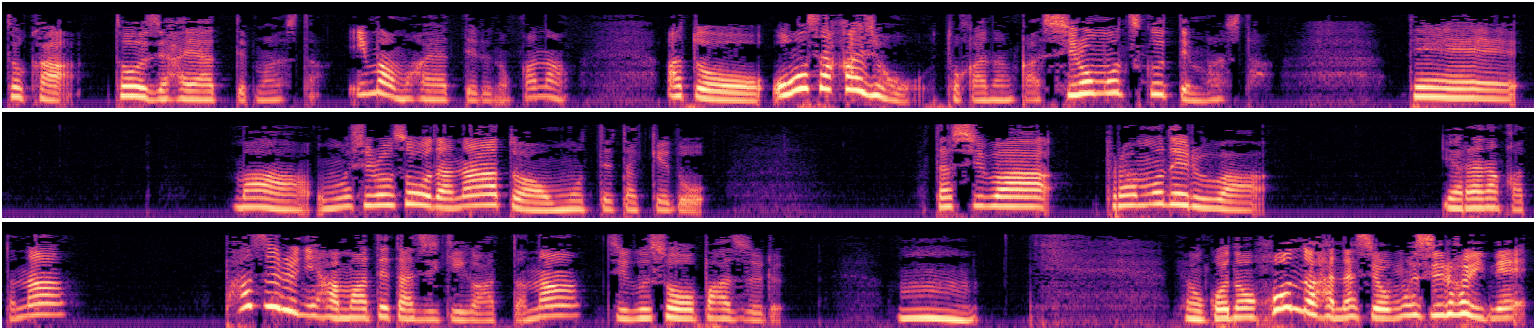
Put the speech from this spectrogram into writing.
とか、当時流行ってました。今も流行ってるのかなあと、大阪城とかなんか城も作ってました。で、まあ、面白そうだなぁとは思ってたけど、私は、プラモデルは、やらなかったな。パズルにハマってた時期があったな。ジグソーパズル。うん。でもこの本の話面白いね。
